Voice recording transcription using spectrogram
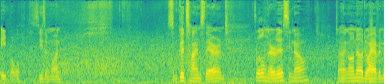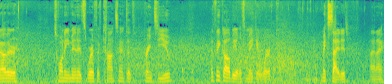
April, season one. Some good times there, and it's a little nervous, you know. So I'm like, oh no, do I have another 20 minutes worth of content to bring to you? I think I'll be able to make it work. I'm excited, and I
